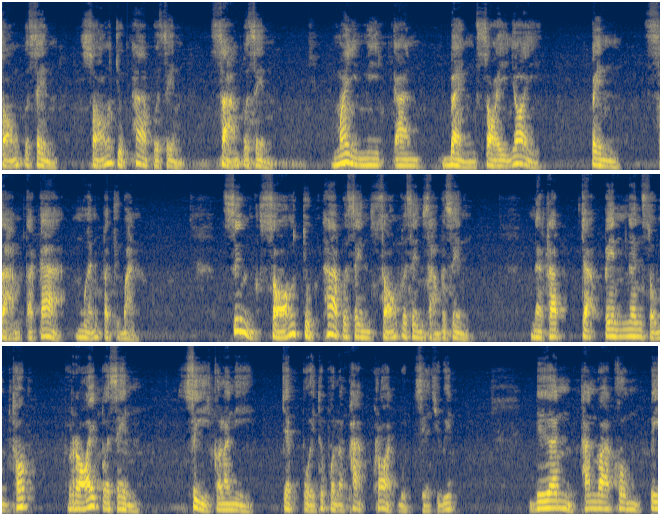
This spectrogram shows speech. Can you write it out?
2% 2.5% 3%ไม่มีการแบ่งซอยย่อยเป็น 3 ตะกร้าเหมือนปัจจุบัน ซึ่ง 2.5% 2% 3%นะครับจะเป็นเงินสมทบ 100% 4 กรณี เจ็บป่วยทุพพลภาพคลอดบุตรเสียชีวิต เดือนธันวาคมปี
